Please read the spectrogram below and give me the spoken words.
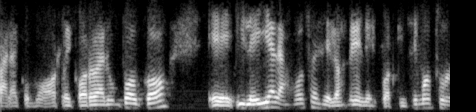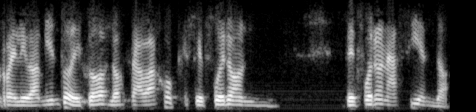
para como recordar un poco, eh, y leía las voces de los nenes, porque hicimos un relevamiento de todos los trabajos que se fueron, se fueron haciendo.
